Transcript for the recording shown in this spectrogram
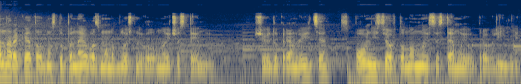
Дана ракета одноступенева з моноблочною головною частиною, що відокремлюється з повністю автономною системою управління.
